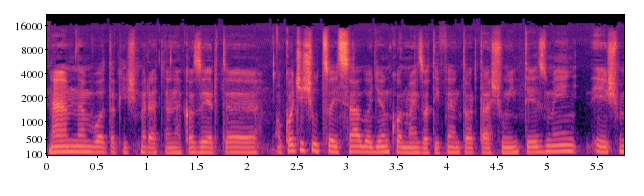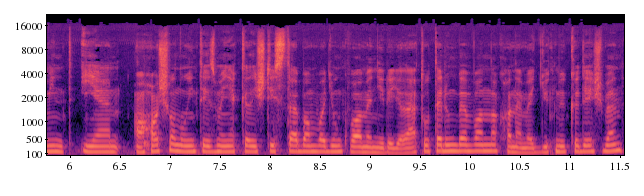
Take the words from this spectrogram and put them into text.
Nem, nem voltak ismeretlenek. Azért a Kocsis utcai szálló egy önkormányzati fenntartású intézmény, és mint ilyen a hasonló intézményekkel is tisztában vagyunk, valamennyire így a látóterünkben vannak, hanem együttműködésben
